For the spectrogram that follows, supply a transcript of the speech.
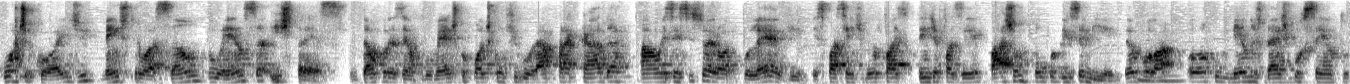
corticoide, menstruação, doença e estresse. Então, por exemplo, o médico pode configurar para cada ah, um exercício aeróbico leve, esse paciente meu faz, tende a fazer, baixa um pouco a glicemia. Então eu vou lá, coloco menos 10%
